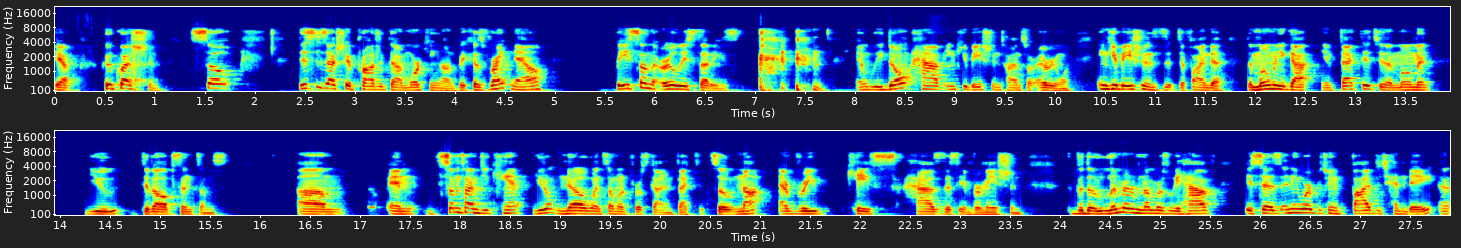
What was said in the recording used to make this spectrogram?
Yeah, good question. So this is actually a project that I'm working on because right now, based on the early studies, and we don't have incubation times for everyone. Incubation is defined at the moment you got infected to the moment you develop symptoms. Um, and sometimes you can't you don't know when someone first got infected so not every case has this information for the limited numbers we have it says anywhere between five to ten days uh,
